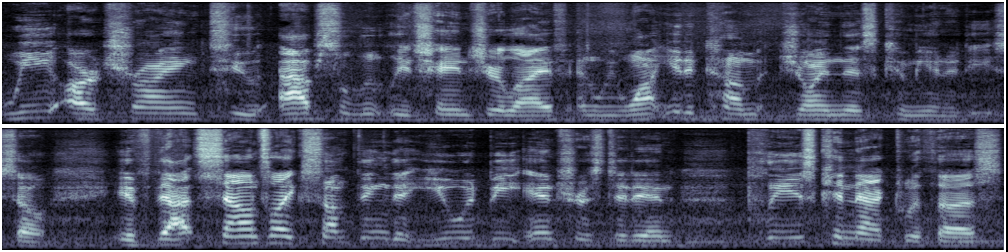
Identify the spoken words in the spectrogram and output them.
We are trying to absolutely change your life, and we want you to come join this community. So, if that sounds like something that you would be interested in, please connect with us.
